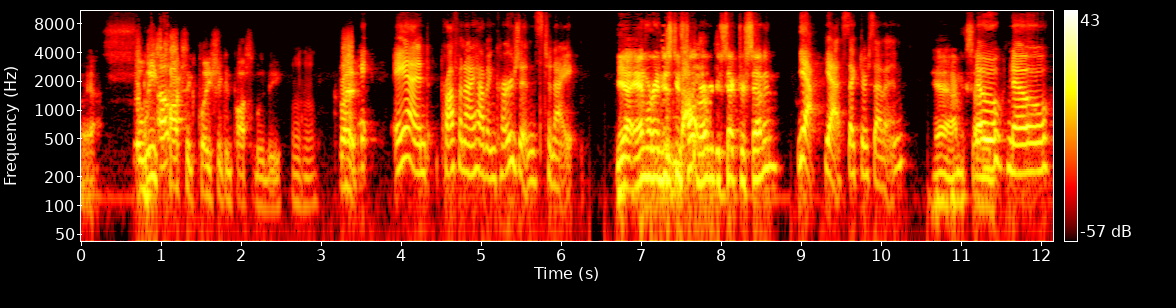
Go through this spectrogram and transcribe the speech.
Oh, yeah. the least Oh. toxic place you could possibly be. hmm Go ahead. And Prof and I have incursions tonight. Yeah. And we're going to just do fun. Nice. We're going to do Sector 7. Yeah, yeah, Sector 7. Yeah, I'm excited. No, no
